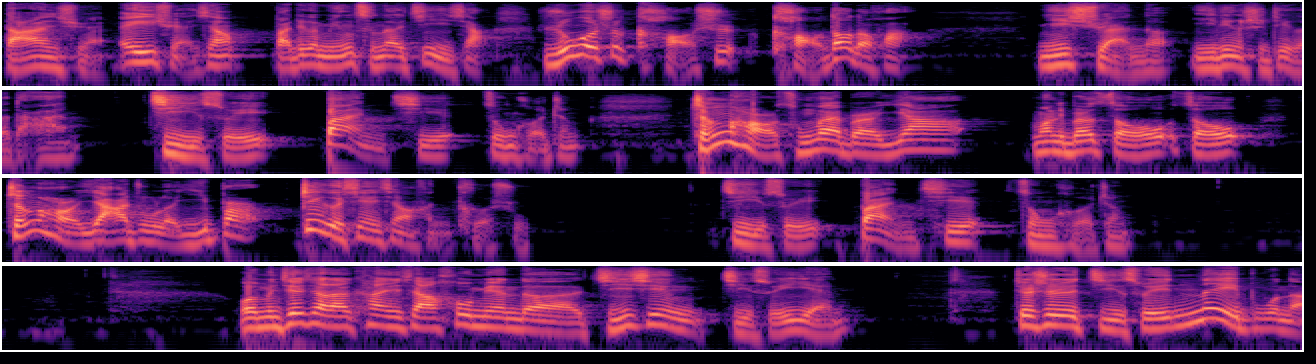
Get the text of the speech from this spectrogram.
答案选 A 选项，把这个名词呢记一下。如果是考试考到的话，你选的一定是这个答案：脊髓半切综合征。正好从外边压往里边走走，正好压住了一半这个现象很特殊，脊髓半切综合征。我们接下来看一下后面的急性脊髓炎，这是脊髓内部呢，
